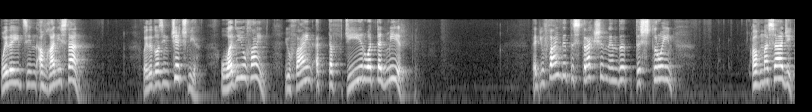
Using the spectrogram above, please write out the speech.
whether it's in Afghanistan, whether it was in Chechnya, what do you find? You find a tafjir wa tadmir. That you find the destruction and the destroying of masajid,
